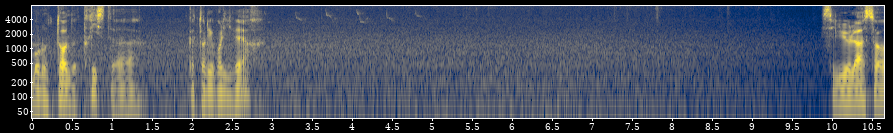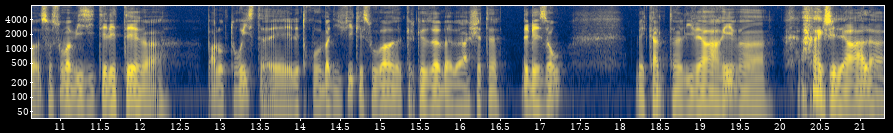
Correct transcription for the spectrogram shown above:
Monotone, triste euh, quand on les voit l'hiver. Ces lieux-là sont, souvent visités l'été euh, par nos touristes et les trouvent magnifiques et souvent euh, quelques-uns achètent des maisons. Mais quand l'hiver arrive, en règle générale, euh,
